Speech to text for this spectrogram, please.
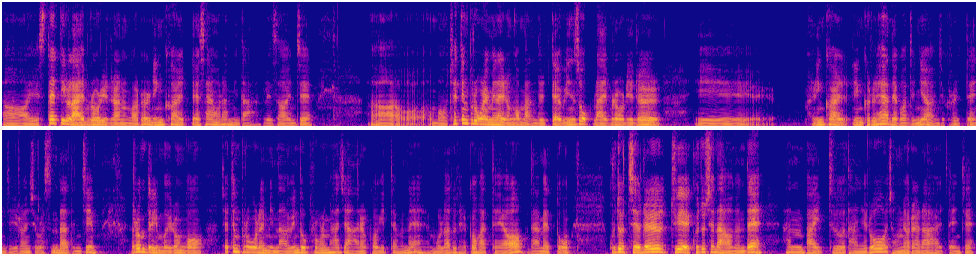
어, 이 스태틱 라이브러리라는 거를 링크할 때 사용을 합니다. 그래서 이제 어, 뭐 채팅 프로그램이나 이런 거 만들 때 윈속 라이브러리를 이 링크할 링크를 해야 되거든요. 이제 그럴 때 이제 이런 식으로 쓴다든지 여러분들이 뭐 이런 거 채팅 프로그램이나 윈도우 프로그램 하지 않을 거기 때문에 몰라도 될 것 같아요. 그 다음에 또 구조체를 뒤에 구조체 나오는데 한 바이트 단위로 정렬해라 할 때 이제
